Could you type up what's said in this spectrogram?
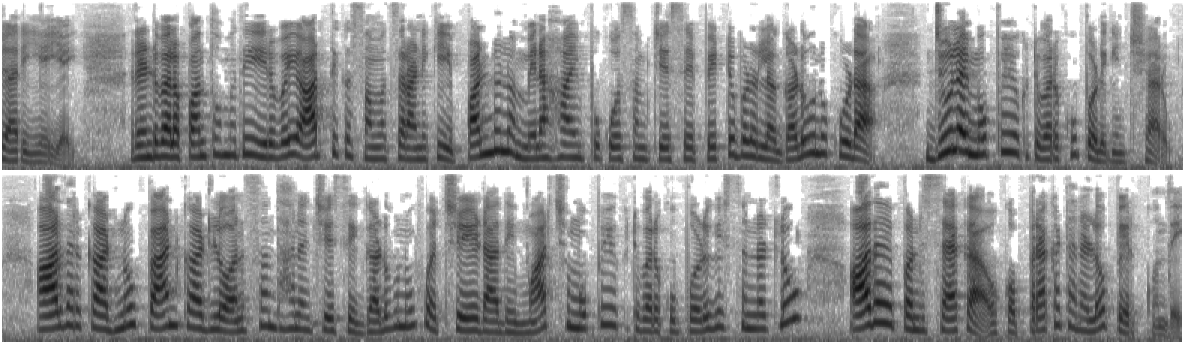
జారీ అయ్యాయి. రెండు వేల పంతొమ్మిది ఇరవై ఆర్థిక సంవత్సరానికి పన్నుల మినహాయింపు కోసం చేసే పెట్టుబడుల గడువును కూడా జూలై ముప్పై ఒకటి వరకు పొడిగించారు. ఆధార్ కార్డును పాన్ కార్డులో అనుసంధానం చేసే గడువును వచ్చే ఏడాది మార్చి ముప్పై ఒకటి వరకు పొడిగిస్తున్నట్లు ఆదాయ పన్ను శాఖ ఒక ప్రకటనలో పేర్కొంది.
